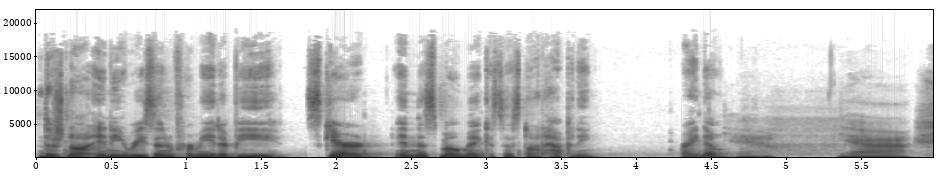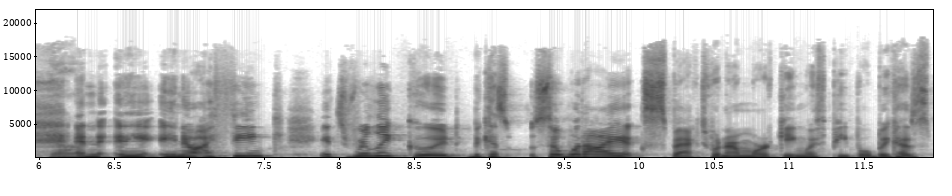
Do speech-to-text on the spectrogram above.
there's not any reason for me to be scared in this moment because it's not happening right now. Yeah. Yeah. yeah. And, and, you know, I think it's really good because so what I expect when I'm working with people, because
